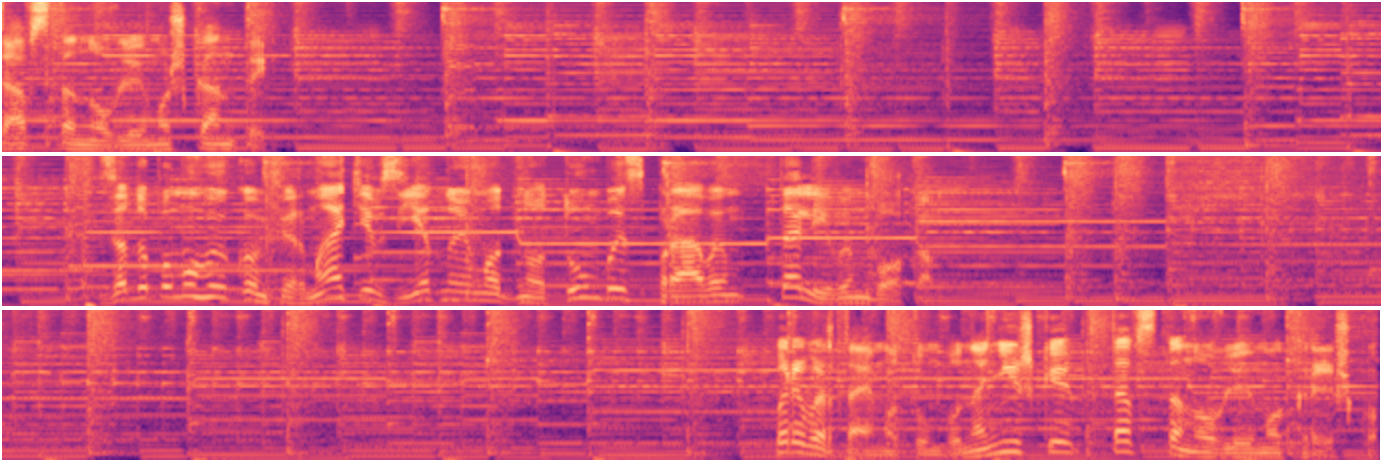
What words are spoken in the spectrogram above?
та встановлюємо шканти. За допомогою конфірматів з'єднуємо дно тумби з правим та лівим боком. Перевертаємо тумбу на ніжки та встановлюємо кришку.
